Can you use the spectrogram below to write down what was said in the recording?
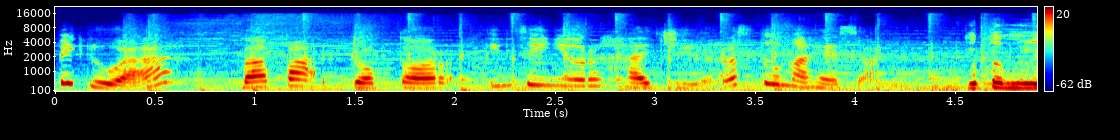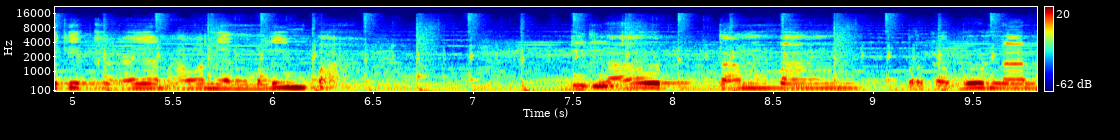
PIK 2 Bapak Dr. Insinyur Haji Restu Mahesa. Kita memiliki kekayaan alam yang melimpah di laut, tambang, perkebunan,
